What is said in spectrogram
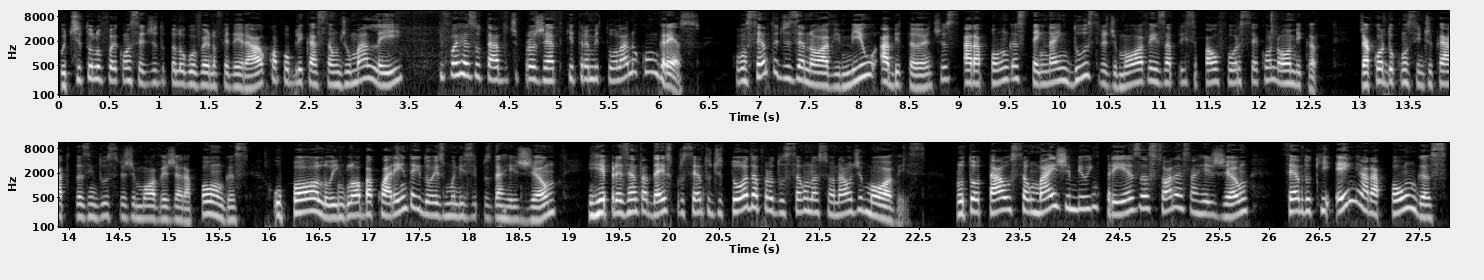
O título foi concedido pelo governo federal com a publicação de uma lei que foi resultado de projeto que tramitou lá no Congresso. Com 119 mil habitantes, Arapongas tem na indústria de móveis a principal força econômica. De acordo com o Sindicato das Indústrias de Móveis de Arapongas, o polo engloba 42 municípios da região e representa 10% de toda a produção nacional de móveis. No total, são mais de mil empresas só nessa região, sendo que em Arapongas,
